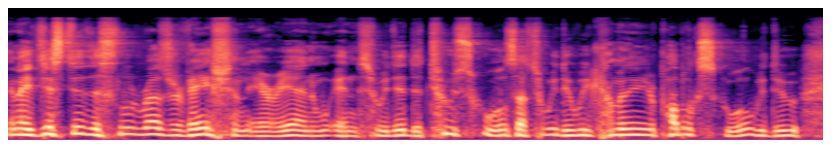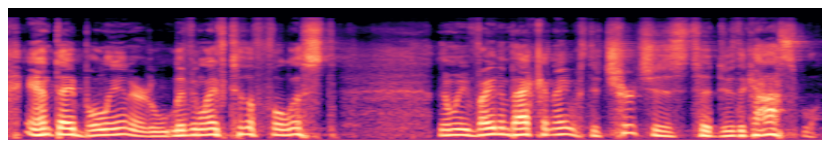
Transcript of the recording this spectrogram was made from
And I just did this little reservation area, and, and so we did the two schools. That's what we do. We come into your public school, we do anti bullying or living life to the fullest. Then we invite them back at night with the churches to do the gospel.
